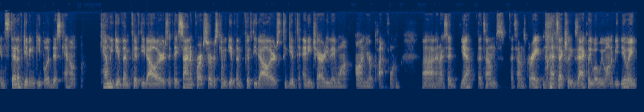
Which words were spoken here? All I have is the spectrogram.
instead of giving people a discount, can we give them $50 if they sign up for our service can we give them $50 to give to any charity they want on your platform uh, and I said, "Yeah, that sounds that sounds great. That's actually exactly what we want to be doing.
